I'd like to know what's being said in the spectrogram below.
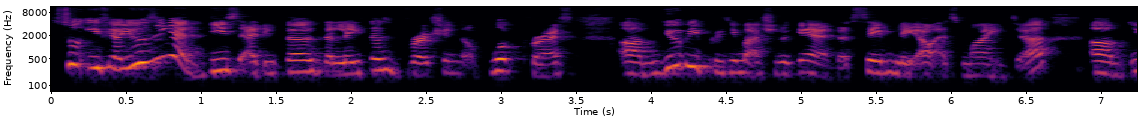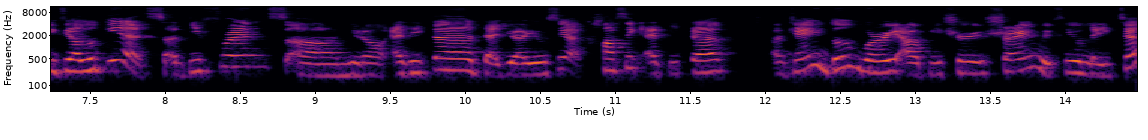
So if you're using a, this editor, the latest version of WordPress, um, you'll be pretty much looking at the same layout as mine. Yeah. Um, if you're looking at a different, um, you know, editor that you are using a classic editor, okay don't worry i'll be sure sharing with you later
